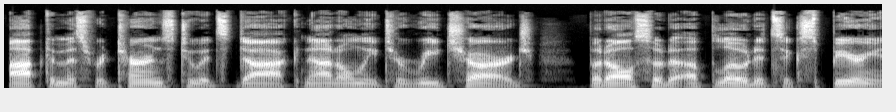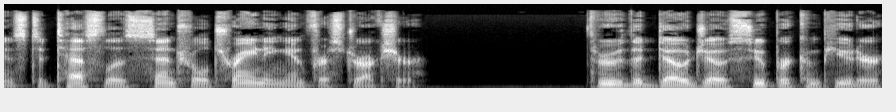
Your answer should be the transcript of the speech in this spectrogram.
Optimus returns to its dock not only to recharge, but also to upload its experience to Tesla's central training infrastructure. Through the Dojo supercomputer,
